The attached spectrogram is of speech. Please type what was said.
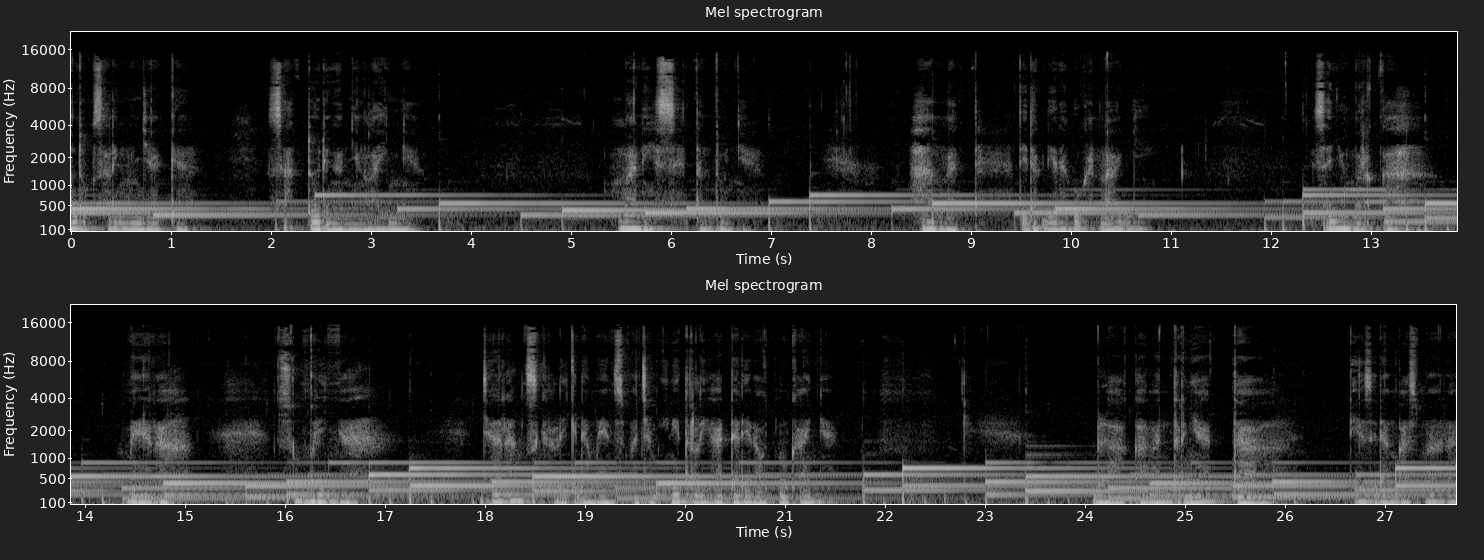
untuk saling menjaga satu dengan yang lainnya. Manis tentunya. Hangat tidak diragukan lagi. Senyum berkah, merah, sumringah. Jarang sekali kedamaian semacam ini terlihat dari raut mukanya. Belakangan ternyata dia sedang kasmaran.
